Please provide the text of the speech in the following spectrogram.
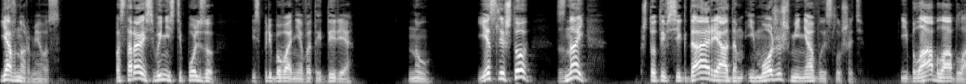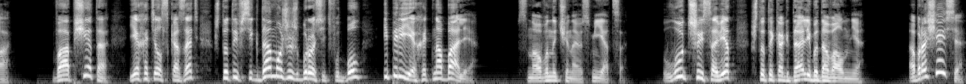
Я в норме, Ос. Постараюсь вынести пользу из пребывания в этой дыре. Ну, если что, знай, что ты всегда рядом и можешь меня выслушать. И бла-бла-бла. Вообще-то, я хотел сказать, что ты всегда можешь бросить футбол и переехать на Бали. Снова начинаю смеяться. Лучший совет, что ты когда-либо давал мне. Обращайся.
